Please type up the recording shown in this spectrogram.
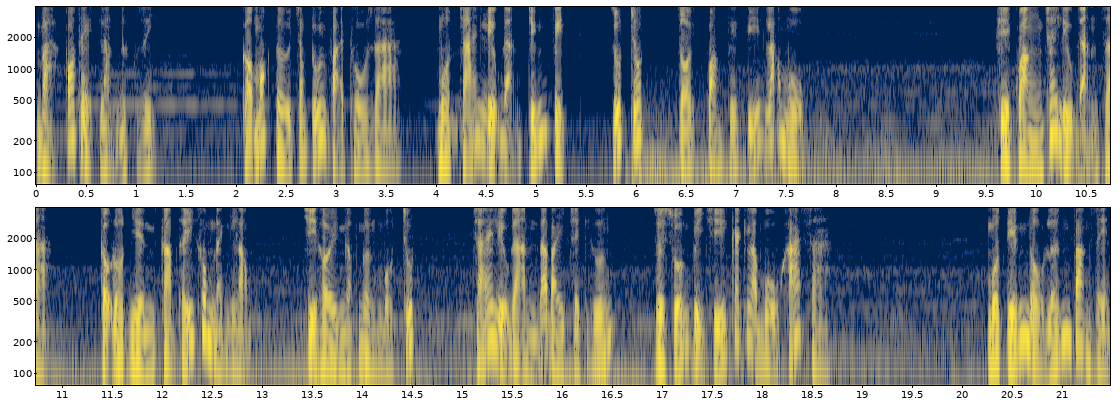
Và có thể làm được gì. Cậu móc từ trong túi vải thô già Một trái liệu đạn trứng vịt Rút chốt rồi quăng về phía lão mù khi quăng trái liệu đạn ra Cậu đột nhiên cảm thấy không đành lòng Chỉ hơi ngập ngừng một chút Trái liệu đạn đã bay chệch hướng rồi xuống vị trí cách là mù khá xa. Một tiếng nổ lớn vang rền,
